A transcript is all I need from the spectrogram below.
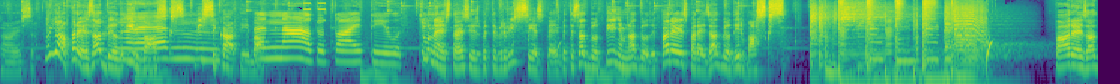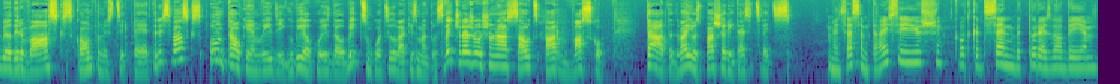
taisa. Nu jā, pareizi atbilde ir vasks. Viss ir kārtībā. Nē, tu taisīji. Tu neesi taisījis, bet tev ir visas iespējas. Bet es atbildu pieņemu, un atbildi ir pareizi. Pareizi atbildi ir vasks. Pārējais atbildi ir vasks. Komponists ir Pēteris Vasks, un taukiem līdzīgu vielu, ko izdala bits un ko cilvēki izmanto sveču ražošanā, sauc par vasku. Tā tad, vai jūs paši arī taisat sveces? Mēs esam taisījuši kaut kad sen, bet toreiz vēl bijām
